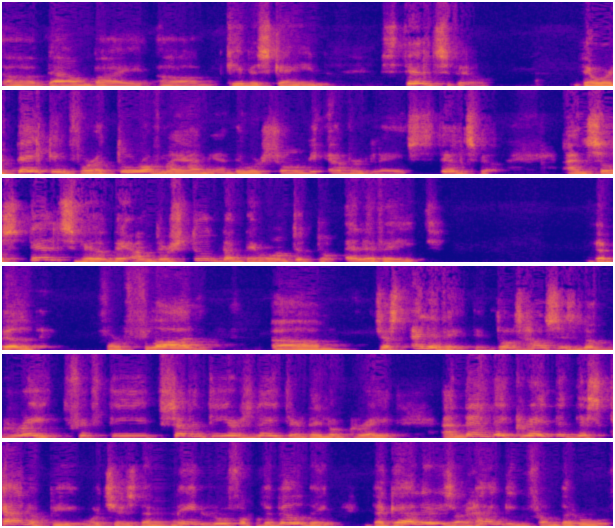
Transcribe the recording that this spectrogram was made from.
uh, down by um, Key Biscayne, Stiltsville, They were taken for a tour of Miami and they were shown the Everglades, Stiltsville. And so, Stiltsville, they understood that they wanted to elevate the building for flood, um, just elevated. Those houses look great. 50, 70 years later, they look great. And then they created this canopy, which is the main roof of the building. The galleries are hanging from the roof,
